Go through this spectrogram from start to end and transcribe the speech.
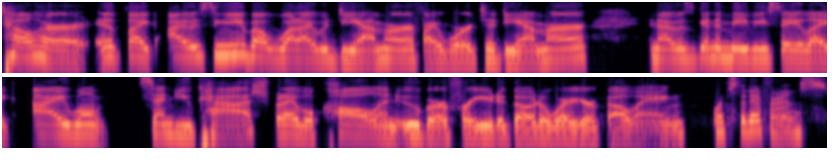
tell her if like I was thinking about what I would DM her if I were to DM her, and I was gonna maybe say like I won't send you cash, but I will call an Uber for you to go to where you're going. What's the difference?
